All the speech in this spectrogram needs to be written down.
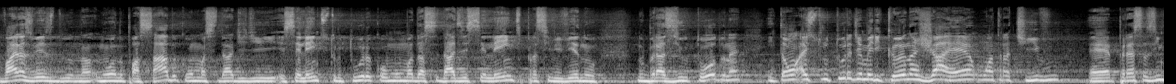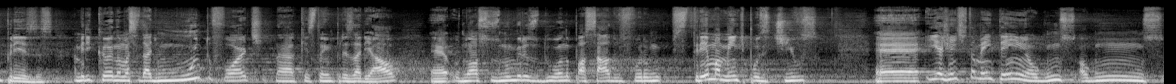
várias vezes do, no, no, ano passado como uma cidade de excelente estrutura, como uma das cidades excelentes para se viver no, no Brasil todo, né? Então a estrutura de Americana já é um atrativo é, para essas empresas. Americana é uma cidade muito forte na questão empresarial. É, os nossos números do ano passado foram extremamente positivos. É, e a gente também tem alguns, alguns,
